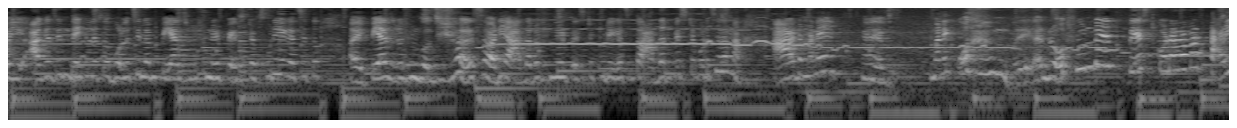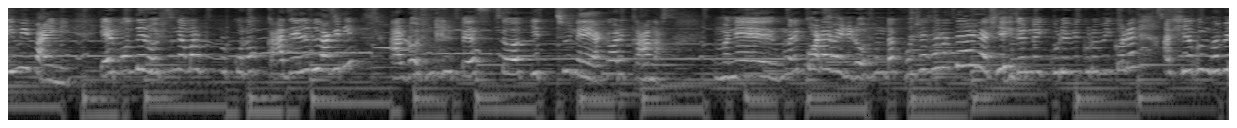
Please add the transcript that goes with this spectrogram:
ওই আগের দিন দেখলে তো বলেছিলাম পেঁয়াজ রসুনের পেস্টটা ফুরিয়ে গেছে। তো ওই পেঁয়াজ রসুন বলছি সরি আদা রসুনের পেস্টটা ফুরিয়ে গেছে। তো আদার পেস্টটা করেছিল না? আর মানে আহ, মানে রসুন রসুনের পেস্ট করার আমার টাইমই পাইনি। এর মধ্যে রসুন আমার কোনো কাজে লাগেনি, আর রসুনের পেস্ট তো কিচ্ছু নেই, একেবারে কানা। মানে মানে করা হয়নি রসুনটা খোসা ছাড়াতে হয় না সেই জন্যই কুড়েমি কুড়েমি করে আর সেরকমভাবে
